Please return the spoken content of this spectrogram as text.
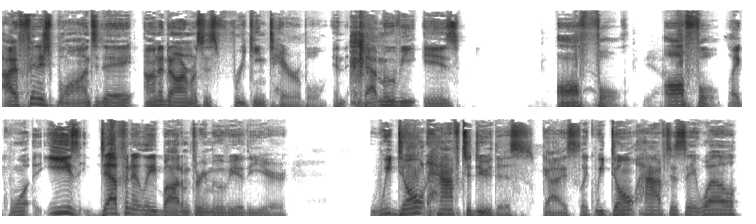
I finished Blonde today. Ana de Armas is freaking terrible, and that movie is awful, Yeah. awful. Like one, ease definitely bottom three movie of the year. We don't have to do this, guys. Like we don't have to say, well,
